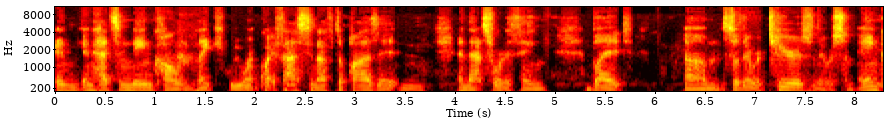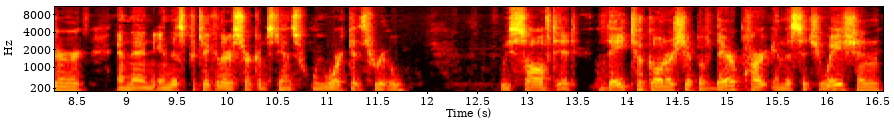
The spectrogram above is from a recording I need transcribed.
and, and had some name calling like we weren't quite fast enough to pause it and and that sort of thing but um, so there were tears and there was some anger. And then in this particular circumstance, we worked it through. We solved it. They took ownership of their part in the situation.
